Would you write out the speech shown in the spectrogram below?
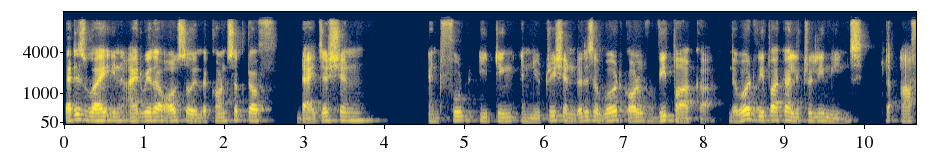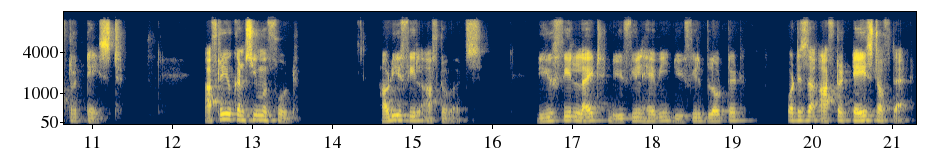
That is why in Ayurveda, also in the concept of digestion and food eating and nutrition, there is a word called vipaka. The word vipaka literally means the aftertaste. After you consume a food, how do you feel afterwards? Do you feel light? Do you feel heavy? Do you feel bloated? What is the aftertaste of that?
